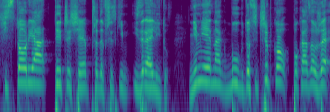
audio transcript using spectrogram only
historia tyczy się przede wszystkim Izraelitów. Niemniej jednak Bóg dosyć szybko pokazał, że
